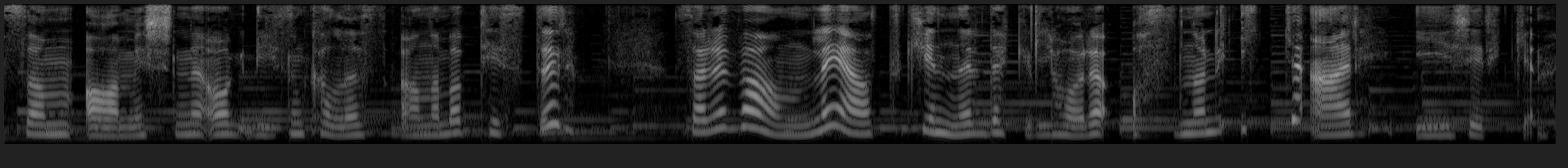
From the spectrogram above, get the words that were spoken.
som amishene og de som kalles anabaptister, så er det vanlig at kvinner dekker til håret også når de ikke er i kirken.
